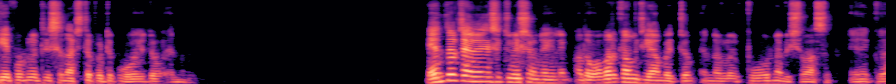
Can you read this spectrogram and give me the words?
കേപ്പബിലിറ്റീസ് നഷ്ടപ്പെട്ടു പോയല്ലോ എന്നത് എന്തൊരു ചലഞ്ച് സിറ്റുവേഷൻ ഉണ്ടെങ്കിലും അത് ഓവർകം ചെയ്യാൻ പറ്റും എന്നുള്ള പൂർണ വിശ്വാസം എനിക്ക്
